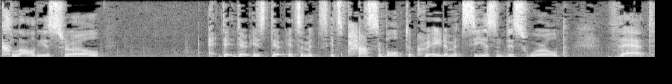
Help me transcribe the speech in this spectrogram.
Klal Yisrael there is there it's a it's possible to create a Metzias in this world that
